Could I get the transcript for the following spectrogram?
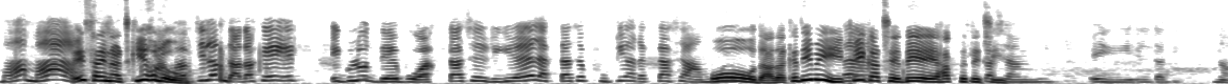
মা মা। এই সাইনাজ কি হলো? ভাবছিলাম দাদাকে এগুলো দেবো। একটা আছে রিয়েল একটা আছে ফুটি আর একটা আছে ও দাদাকে দিবি? হ্যাঁ। ঠিক আছে দে হাত পেতেছি। আমি এই রিয়েলটা দি না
